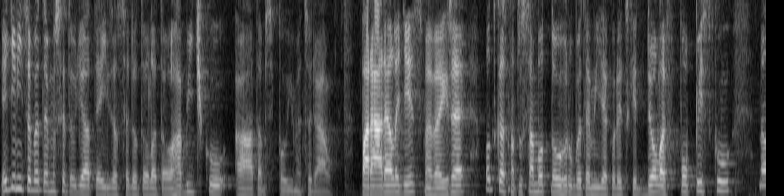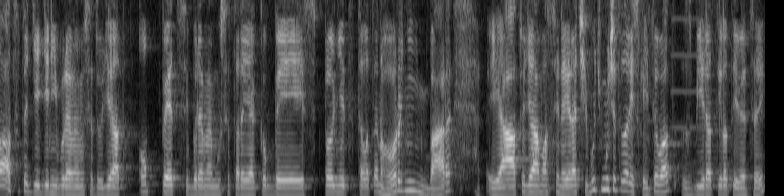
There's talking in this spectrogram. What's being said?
Jediný, co budete muset udělat, je jít zase do tohletoho habíčku a tam si povíme, co dál. Paráda lidi, jsme ve hře, odkaz na tu samotnou hru budete mít jako vždycky dole v popisku, no a co teď jediný budeme muset udělat, opět si budeme muset tady jakoby splnit tenhle ten horní bar, já to dělám asi nejradši, buď můžete tady skateovat, sbírat tyhle ty věci,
